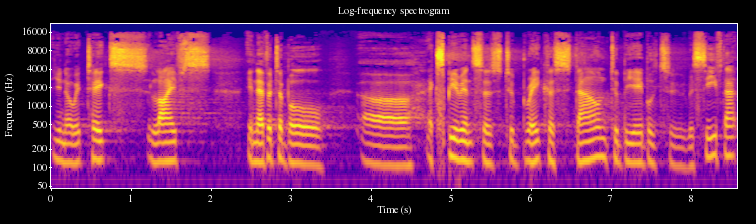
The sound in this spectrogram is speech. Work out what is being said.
you know, it takes life's inevitable uh, experiences to break us down, to be able to receive that,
